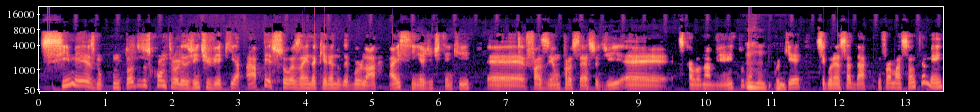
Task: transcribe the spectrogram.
Se mesmo com todos os controles a gente vê que há pessoas ainda querendo burlar, aí sim a gente tem que é, fazer um processo de é, escalonamento, uhum. porque segurança da informação também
